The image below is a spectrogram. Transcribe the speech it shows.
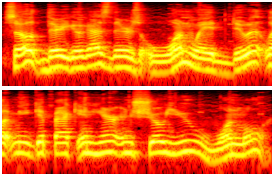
So there you go, guys. There's one way to do it. Let me get back in here and show you one more.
